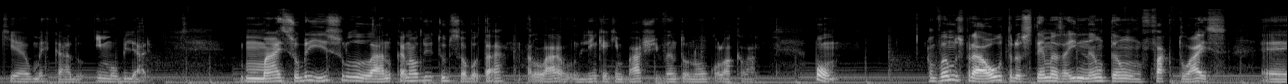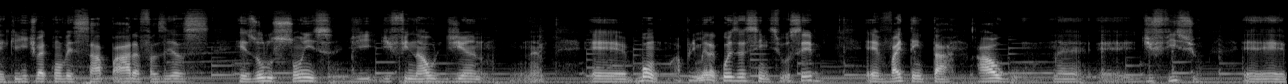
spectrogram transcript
que é o mercado imobiliário. Mais sobre isso lá no canal do YouTube, só botar lá o link aqui embaixo, Ivan Tonon coloca lá. Bom, vamos para outros temas aí não tão factuais é, que a gente vai conversar para fazer as resoluções de, de final de ano. Né? É, bom, a primeira coisa é assim: se você é, vai tentar algo né, é, difícil, é,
